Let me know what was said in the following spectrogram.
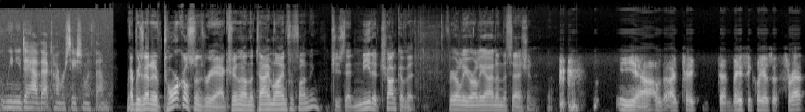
We need to have that conversation with them. Representative Torkelson's reaction on the timeline for funding? She said, need a chunk of it fairly early on in the session. yeah, I take that basically as a threat.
